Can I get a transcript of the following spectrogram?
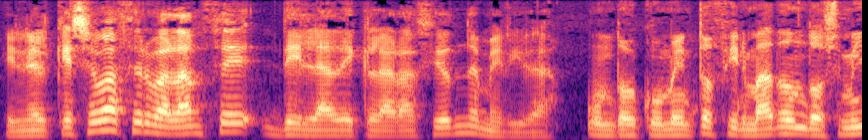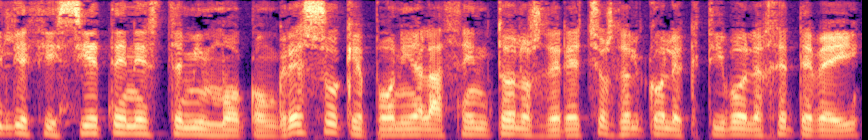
en el que se va a hacer balance de la Declaración de Mérida. Un documento firmado en 2017 en este mismo congreso que ponía el acento en los derechos del colectivo LGTBI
